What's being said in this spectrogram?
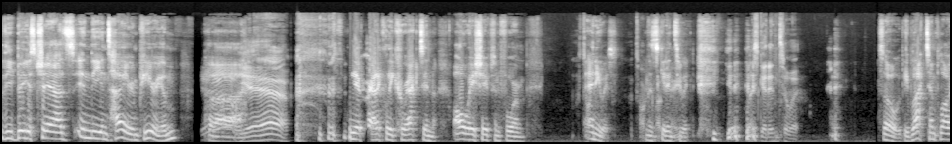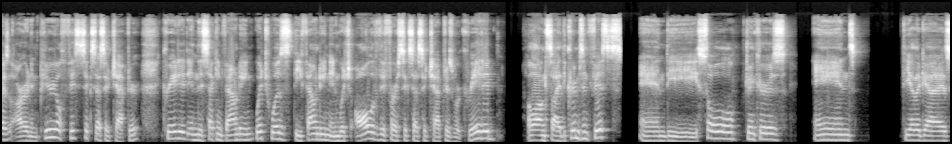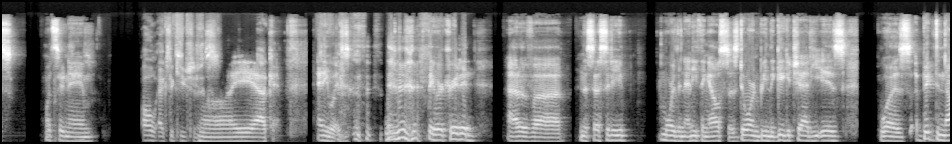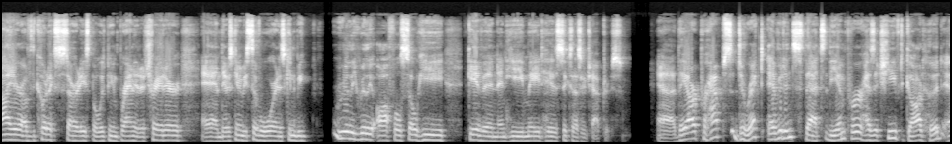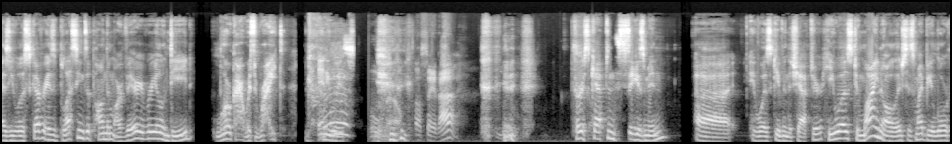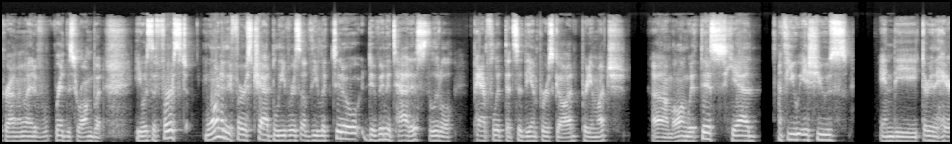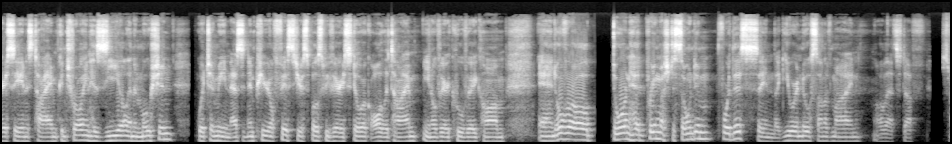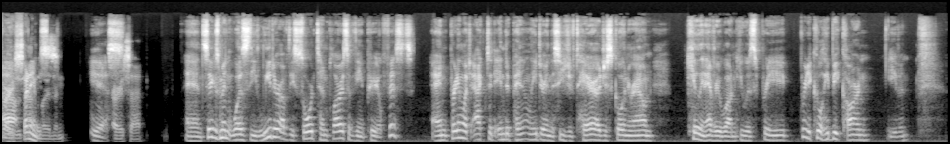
the biggest chads in the entire Imperium. Uh, yeah. Theocratically correct in all ways, shapes, and form. Anyways, let's about get into it. Let's get into it. So, the Black Templars are an Imperial Fist successor chapter created in the Second Founding, which was the founding in which all of the first successor chapters were created, alongside the Crimson Fists and the Soul Drinkers and the other guys. What's their name? Oh, executioners. Oh, yeah, okay. Anyways, they were created out of uh, necessity more than anything else, as Dorn, being the Giga Chad he is, was a big denier of the Codex Astartes, but was being branded a traitor, and there's going to be civil war, and it's going to be really, really awful. So he gave in and he made his successor chapters. Uh, they are perhaps direct evidence that the Emperor has achieved godhood, as you will discover his blessings upon them are very real indeed. Lorgar was right. Anyways, Oh, no. I'll say that. First Captain Sigismund uh, was given the chapter. He was, to my knowledge, this might be a lore crime, I might have read this wrong, but he was the first, one of the first Chad believers of the Lectitio Divinitatus, the little pamphlet that said the Emperor's God, pretty much. Um, along with this, he had a few issues in the during the heresy in his time, controlling his zeal and emotion. Which I mean, as an Imperial Fist, you're supposed to be very stoic all the time. You know, very cool, very calm, and overall, Dorn had pretty much disowned him for this, saying like, "You are no son of mine," all that stuff. It's very Um, but anyways. moment. Yes. Very sad. And Sigismund was the leader of the Sword Templars of the Imperial Fists, and pretty much acted independently during the Siege of Terra, just going around killing everyone. He was pretty pretty cool. He beat Kharn even.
